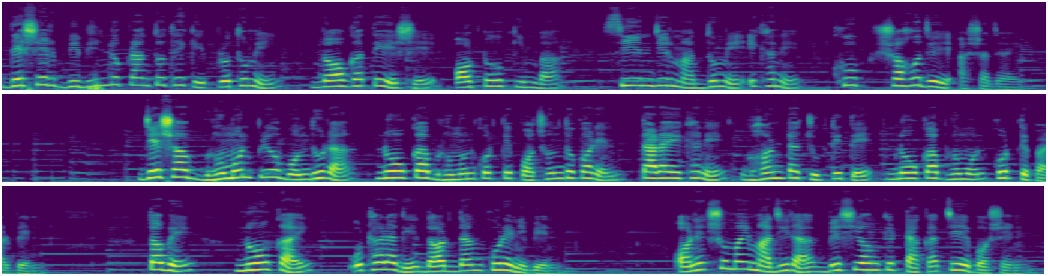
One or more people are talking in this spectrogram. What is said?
দেশের বিভিন্ন প্রান্ত থেকে প্রথমেই নওগাঁতে এসে অটো কিংবা সিএনজির মাধ্যমে এখানে খুব সহজে আসা যায়। যেসব ভ্রমণপ্রিয় বন্ধুরা নৌকা ভ্রমণ করতে পছন্দ করেন, তারা এখানে ঘণ্টা চুক্তিতে নৌকা ভ্রমণ করতে পারবেন। তবে নৌকায় ওঠার আগে দরদাম করে নেবেন। অনেক সময় মাঝিরা বেশি অঙ্কের টাকা চেয়ে বসেন।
